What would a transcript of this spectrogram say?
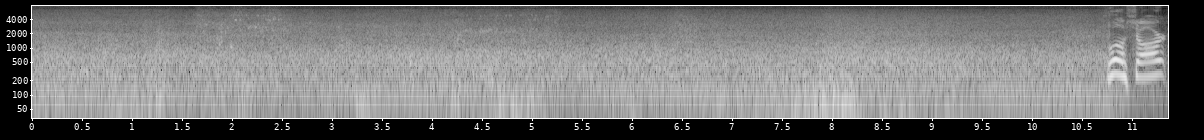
Is it big? Is it good enough to shark.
